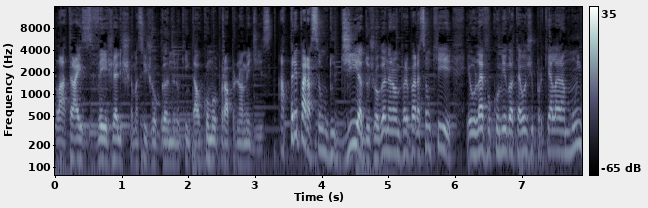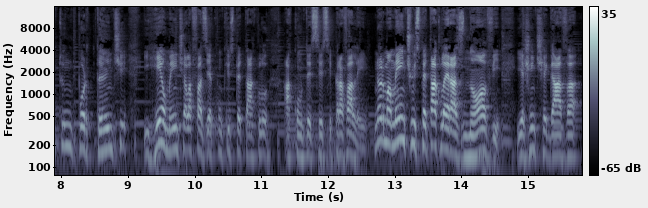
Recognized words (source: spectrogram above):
lá atrás, veja, ele chama-se Jogando no Quintal, como o próprio nome diz. A preparação do dia do Jogando era uma preparação que eu levo comigo até hoje porque ela era muito importante e realmente ela fazia com que o espetáculo acontecesse para valer. Normalmente o espetáculo era às 9 9 e a gente chegava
